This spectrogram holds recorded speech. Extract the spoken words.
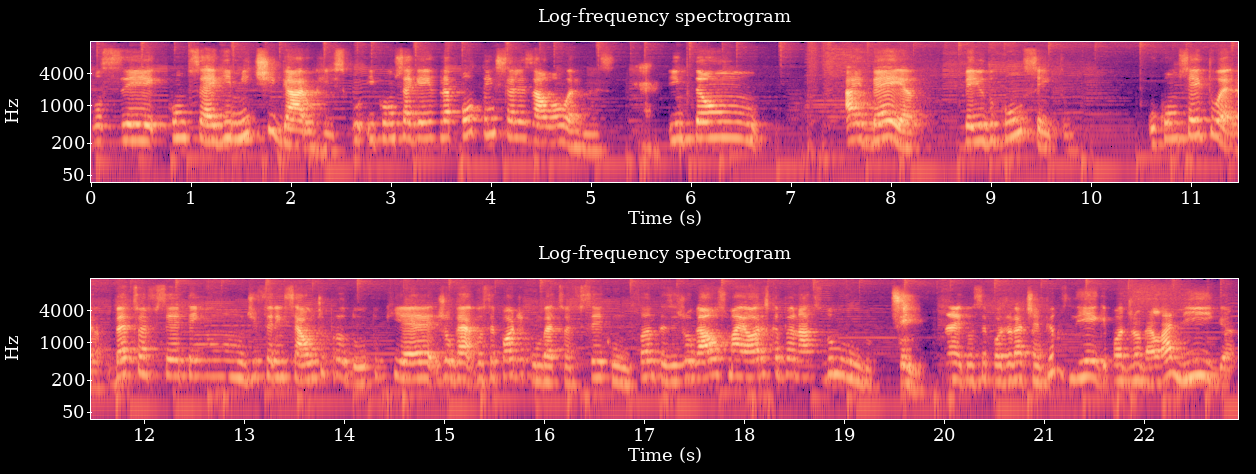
você consegue mitigar o risco e consegue ainda potencializar o awareness. Então, a ideia veio do conceito. O conceito era, Betson FC tem um diferencial de produto que é jogar, você pode com Betson FC, com Fantasy, jogar os maiores campeonatos do mundo. Sim. Né? Então você pode jogar Champions League, pode jogar La Liga.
